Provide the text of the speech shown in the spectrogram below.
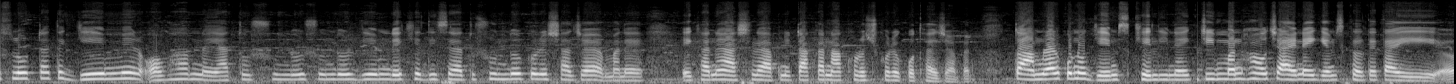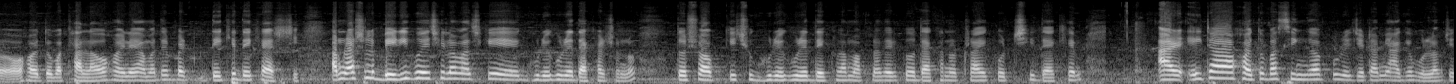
এই ফ্লোরটাতে গেমের অভাব নাই। এত সুন্দর সুন্দর গেম রেখে দিছে, এত সুন্দর করে সাজায় মানে এখানে আসলে আপনি টাকা না খরচ করে কোথায় যাবেন? তো আমরা আর কোনো গেমস খেলি নাই। জিম মানহাও চায় নাই গেমস খেলতে, তাই হয়তো বা খেলাও হয় নাই আমাদের বাট দেখে দেখে আসছি। আমরা আসলে বেরি হয়েছিলাম আজকে ঘুরে ঘুরে দেখার জন্য। তো সব কিছু ঘুরে ঘুরে দেখলাম, আপনাদেরকেও দেখানো ট্রাই করছি, দেখেন। আর এইটা হয়তো বা সিঙ্গাপুরে, যেটা আমি আগে বললাম যে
